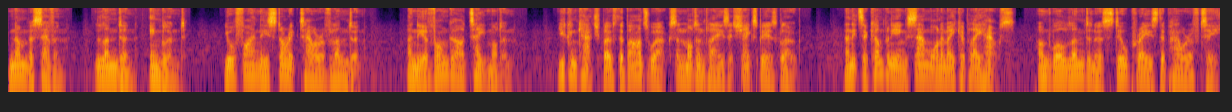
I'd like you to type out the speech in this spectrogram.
Number 7. London, England. You'll find the historic Tower of London and the avant-garde Tate Modern. You can catch both the Bard's works and modern plays at Shakespeare's Globe and its accompanying Sam Wanamaker Playhouse. And while Londoners still praise the power of tea,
